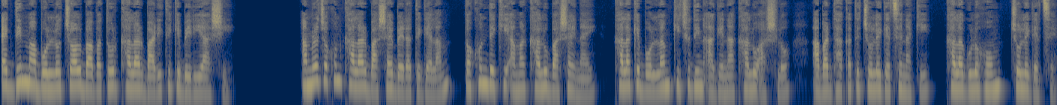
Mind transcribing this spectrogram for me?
একদিন মা বলল, চল বাবা, তোর খালার বাড়ি থেকে বেরিয়ে আসি। আমরা যখন খালার বাসায় বেড়াতে গেলাম, তখন দেখি আমার খালু বাসায় নাই। খালাকে বললাম, কিছুদিন আগে না খালু আসলো, আবার ঢাকাতে চলে গেছে নাকি? খালাগুলো হোম, চলে গেছে।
